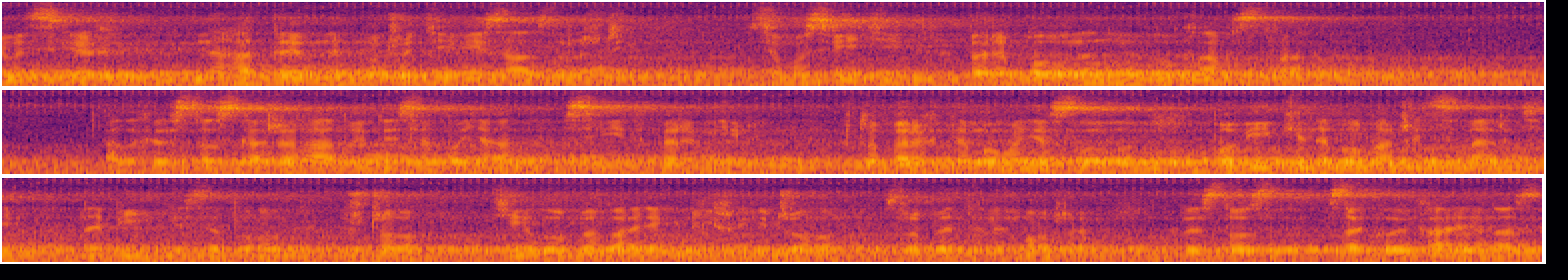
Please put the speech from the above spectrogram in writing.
людських негативних почуттів і заздрощів, в цьому світі, переповненому лукавства. Але Христос каже, радуйтеся, бо я світ переміг. Хто берегтиме моє слово, повіки не побачить смерті. Не бійтеся того, що тіло вбиває і більше нічого зробити не може. Христос закликає нас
